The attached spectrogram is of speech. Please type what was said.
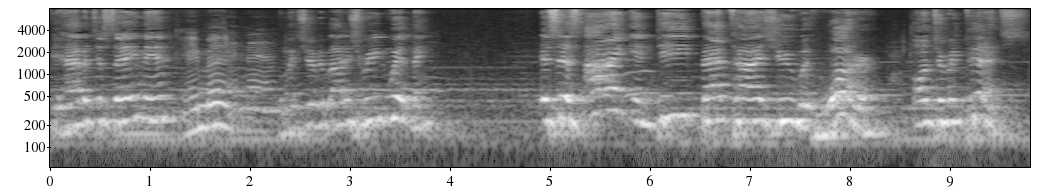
If you have it, just say amen. Amen. We'll make sure everybody's reading with me. It says, I indeed baptize you with water unto repentance.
